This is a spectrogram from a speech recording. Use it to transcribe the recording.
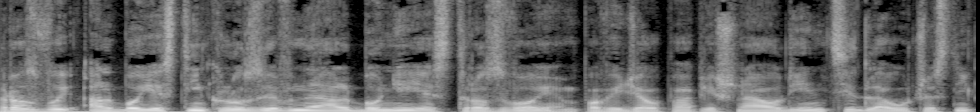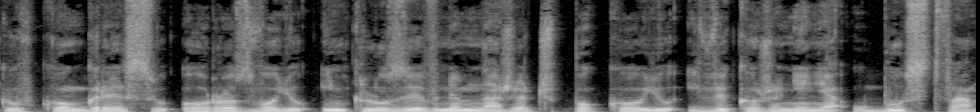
Rozwój albo jest inkluzywny, albo nie jest rozwojem, powiedział papież na audiencji dla uczestników kongresu o rozwoju inkluzywnym na rzecz pokoju i wykorzenienia ubóstwa.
